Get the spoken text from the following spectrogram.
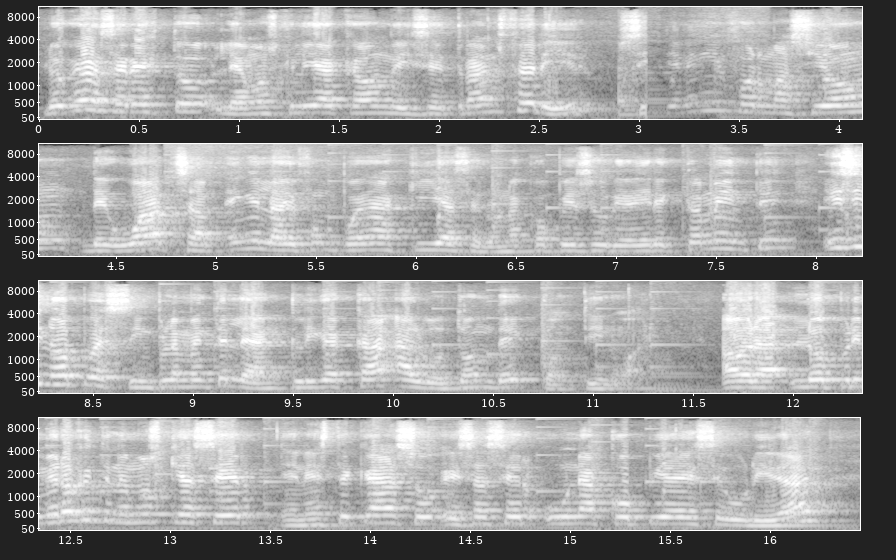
Luego de hacer esto, le damos clic acá donde dice transferir. Si tienen información de WhatsApp en el iPhone, pueden aquí hacer una copia de seguridad directamente. Y si no, pues simplemente le dan clic acá al botón de continuar. Ahora, lo primero que tenemos que hacer en este caso es hacer una copia de seguridad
